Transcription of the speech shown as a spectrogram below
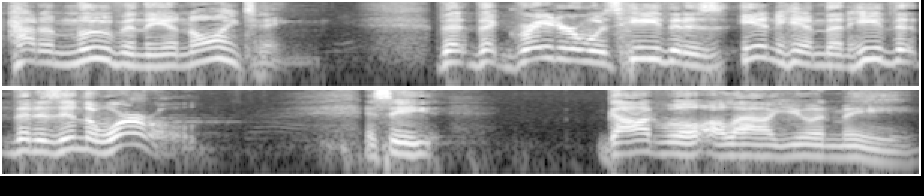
how to move in the anointing. That, that greater was he that is in him than he that, that is in the world. And see, God will allow you and me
